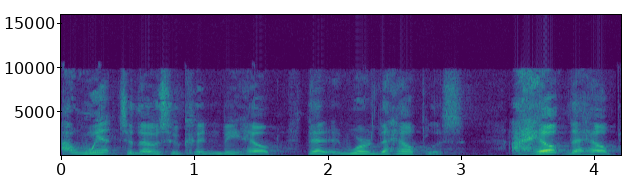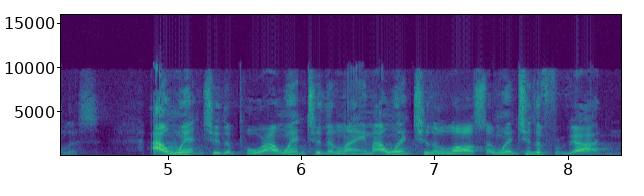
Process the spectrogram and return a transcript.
I went to those who couldn't be helped, that were the helpless. I helped the helpless. I went to the poor. I went to the lame. I went to the lost. I went to the forgotten.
